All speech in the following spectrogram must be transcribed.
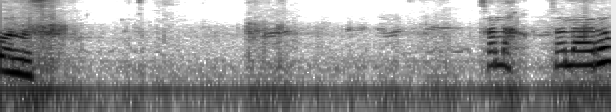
दोनच. चला चला आरो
